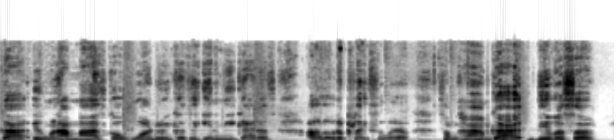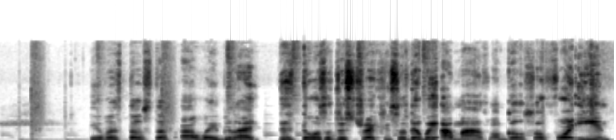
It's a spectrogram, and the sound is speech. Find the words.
God, when our minds go wandering because the enemy got us all over the place or whatever, sometimes God give us a give us throw stuff our way, be like, this door's a distraction, so that way our minds won't go so far in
